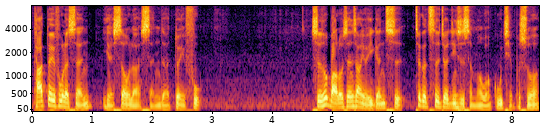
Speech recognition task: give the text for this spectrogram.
他对付了神，也受了神的对付。使徒保罗身上有一根刺，这个刺究竟是什么？我姑且不说，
